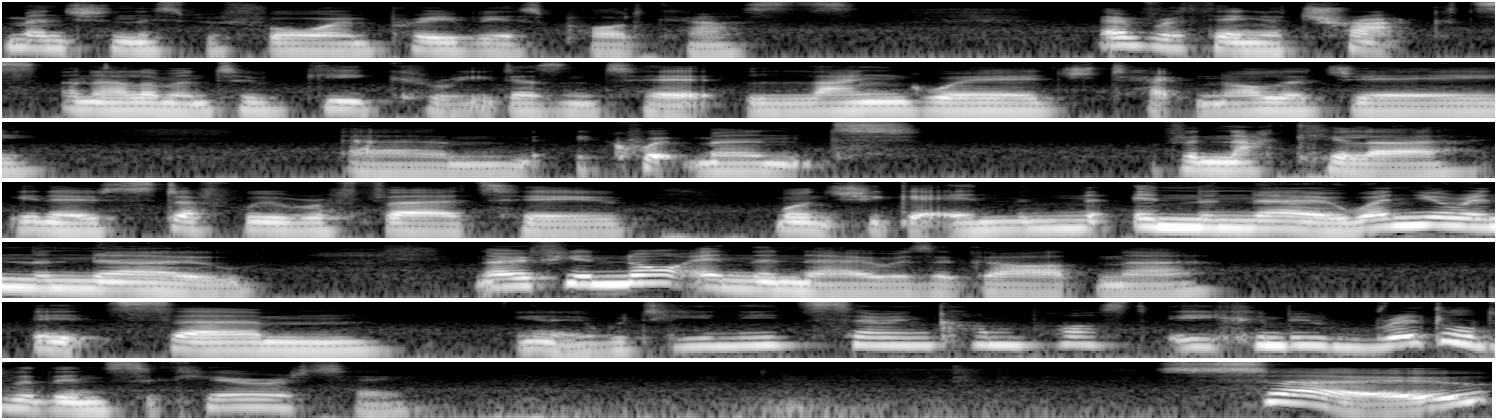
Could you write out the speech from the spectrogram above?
mentioned this before in previous podcasts. Everything attracts an element of geekery, doesn't it? Language, technology, um, equipment, vernacular, you know, stuff we refer to once you get in the, in the know, when you're in the know. Now, if you're not in the know as a gardener, it's, um, you know, do you need sowing compost? You can be riddled with insecurity. So,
